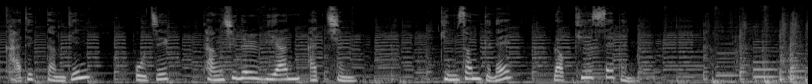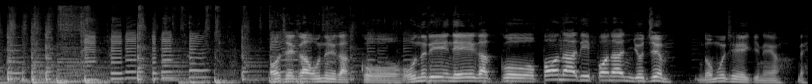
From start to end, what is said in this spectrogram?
가득 담긴 오직 당신을 위한 아침. 김선근의 럭키 세븐. 어제가 오늘 같고 오늘이 내일 같고 뻔하디 뻔한 요즘 너무 제 얘기네요. 네,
